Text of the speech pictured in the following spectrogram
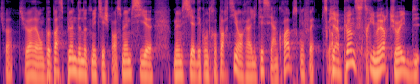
tu vois, tu vois, on peut pas se plaindre de notre métier, je pense. Même si, euh, même s'il y a des contreparties, en réalité, c'est incroyable ce qu'on fait. Parce qu'il y a plein de streamers, tu vois, ils, di-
